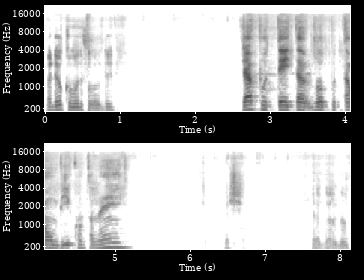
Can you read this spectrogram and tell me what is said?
Cadê o comando falando dele? Já putei, tá, vou putar um beacon também. Chegando.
